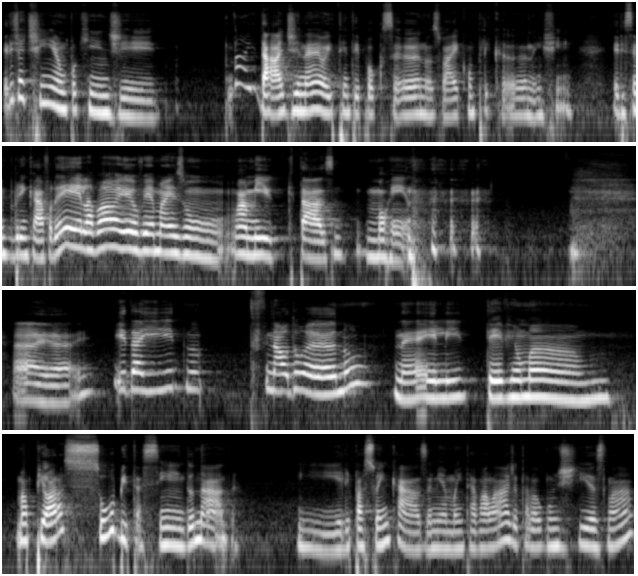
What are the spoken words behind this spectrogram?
Ele já tinha um pouquinho de. Na idade, né? 80 e poucos anos, vai complicando, enfim. Ele sempre brincava, falando, ei, lá vai eu ver mais um, um amigo que tá morrendo. ai, ai. E daí, no final do ano, né, ele teve uma, uma piora súbita, assim, do nada. E ele passou em casa. Minha mãe estava lá, já estava alguns dias lá.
